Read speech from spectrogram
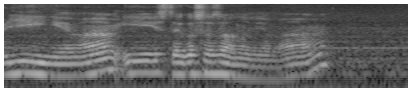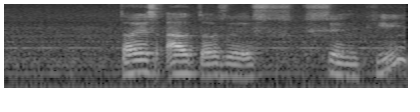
I nie mam i z tego sezonu nie mam. To jest auto ze skrzynki.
